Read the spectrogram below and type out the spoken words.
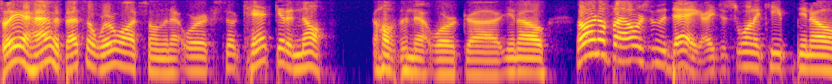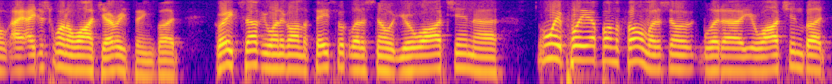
So there you have it. That's what we're watching on the network. So can't get enough of the network. Uh, you know, there aren't enough hours in the day. I just want to keep, you know, I, I just want to watch everything. But great stuff. You want to go on the Facebook? Let us know what you're watching. Uh, when we pull you up on the phone, let us know what uh, you're watching. But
